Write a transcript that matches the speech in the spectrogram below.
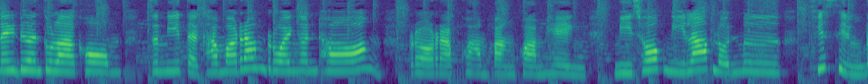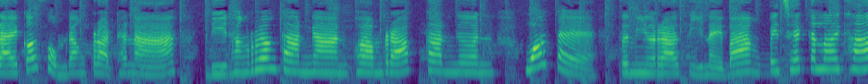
ในเดือนตุลาคม จะมีแต่คำว่าร่ำรวยเงินทอง รอรับความปังความเฮง มีโชคมีลาบล้นมือ คิดสิ่งใดก็สมดังปรารถนา ดีทั้งเรื่องการงาน ความรัก การเงิน ว่าแต่จะมีราศีไหนบ้างไปเช็คกันเลยค่ะ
